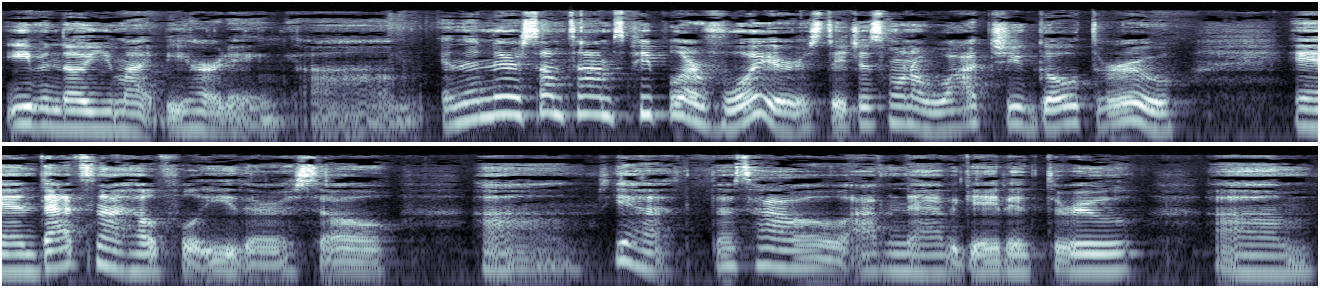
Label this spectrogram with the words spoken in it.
even though you might be hurting. Um, and then there's sometimes people are voyeurs, they just want to watch you go through, and that's not helpful either. So, um, yeah, that's how I've navigated through um,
